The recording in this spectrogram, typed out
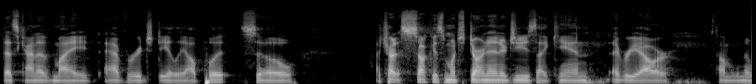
That's kind of my average daily output. So I try to suck as much darn energy as I can every hour if I'm going to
